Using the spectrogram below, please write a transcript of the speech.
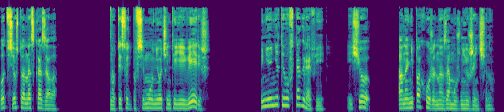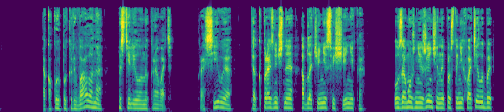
Вот все, что она сказала. Но ты, судя по всему, не очень-то ей веришь. У нее нет его фотографии. Еще она не похожа на замужнюю женщину. А какое покрывало она постелила на кровать. Красивое, как праздничное облачение священника. У замужней женщины просто не хватило бы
